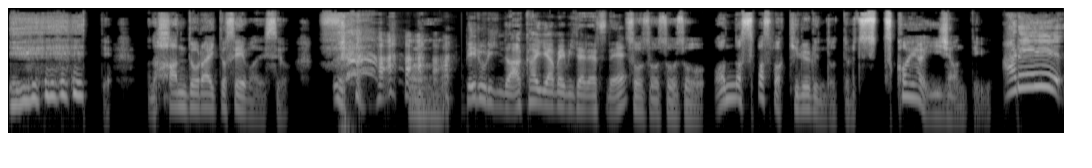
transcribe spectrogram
えーって。あの、ハンドライトセーバーですよ。ん ベルリンの赤い雨みたいなやつね。そうそうそうそう。あんなスパスパ切れるんだったら使えばいいじゃんっていう。あれ、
